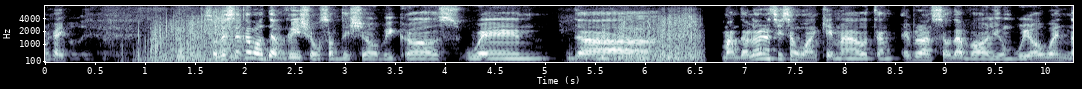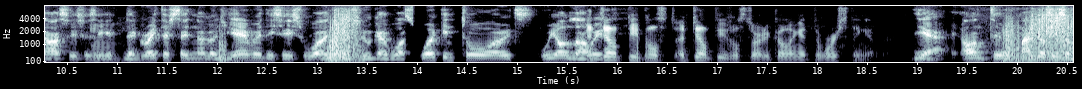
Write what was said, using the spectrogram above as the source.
Okay. I'll leave that. So let's talk about the visuals of the show because when the Mandalorian season one came out and everyone saw the volume, we all went nuts. This is Mm. the greatest technology ever. This is what George Lucas was working towards. We all love it. Until people, until people started calling it the worst thing ever. Yeah, until Mando season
